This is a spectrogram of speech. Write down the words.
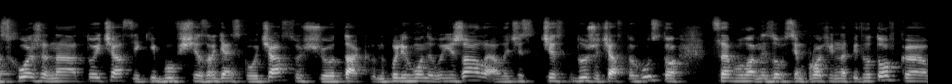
схоже на той час, який був ще з радянського часу. Що так на полігони виїжджали, але дуже часто густо це була не зовсім профільна підготовка.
